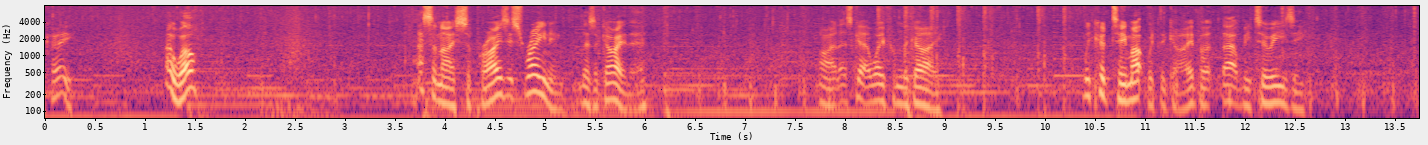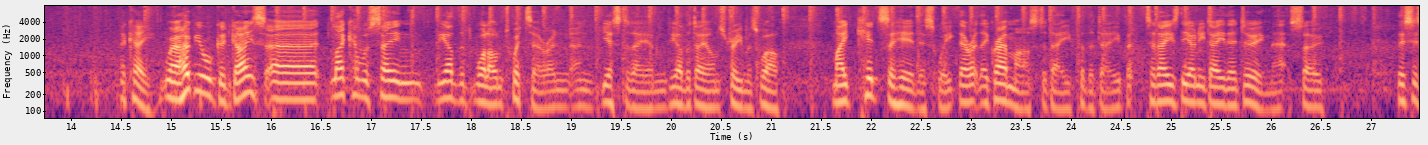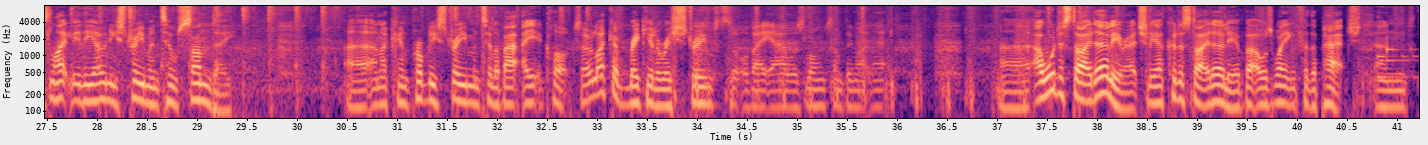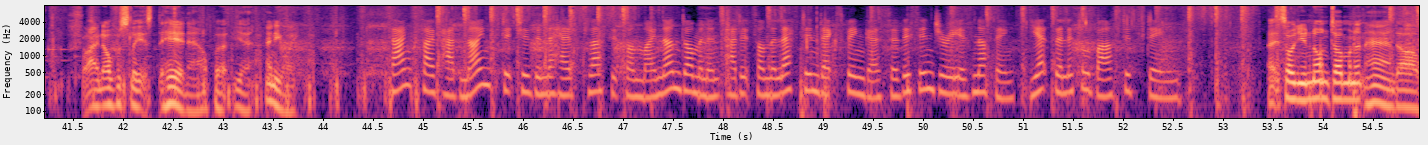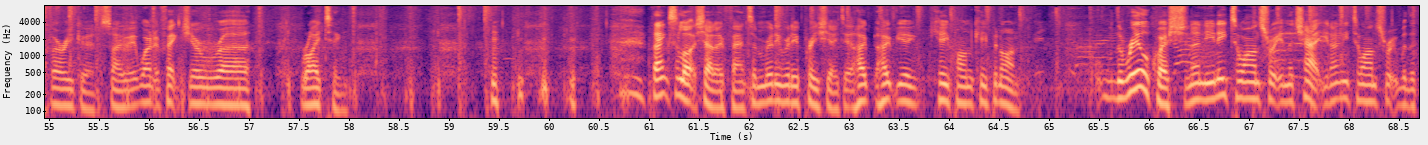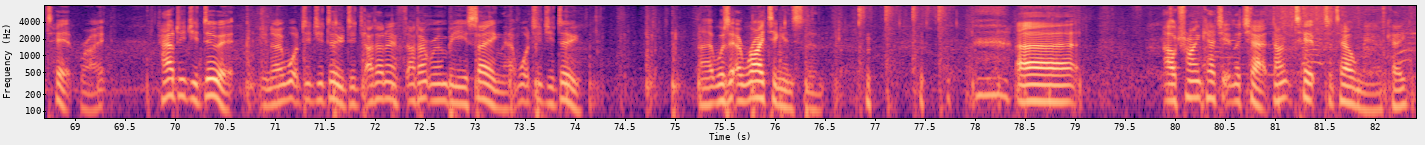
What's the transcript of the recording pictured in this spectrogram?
Okay. Oh well. That's a nice surprise. It's raining. There's a guy there. Alright, let's get away from the guy. We could team up with the guy, but that would be too easy. Okay, well, I hope you're all good, guys. Uh, like I was saying the other, well, on Twitter and, and yesterday and the other day on stream as well, my kids are here this week. They're at their grandma's today for the day, but today's the only day they're doing that, so this is likely the only stream until Sunday. Uh, and I can probably stream until about 8 o'clock. So like a regularish stream, sort of 8 hours long, something like that. Uh, I would have started earlier, actually. I could have started earlier, but I was waiting for the patch. And, and obviously it's here now, but yeah. Anyway. Thanks, I've had nine stitches in the head plus it's on my non-dominant had it's on the left index finger so this injury is nothing, yet the little bastard stings. It's on your non-dominant hand. Ah, oh, very good. So it won't affect your uh, writing. Thanks a lot, Shadow Phantom. Really, really appreciate it. Hope hope you keep on keeping on. The real question, and you need to answer it in the chat. You don't need to answer it with a tip, right? How did you do it? You know, what did you do? Did I don't know if I don't remember you saying that. What did you do? Uh, was it a writing incident? uh, I'll try and catch it in the chat. Don't tip to tell me, okay?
